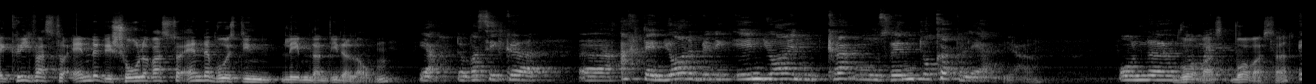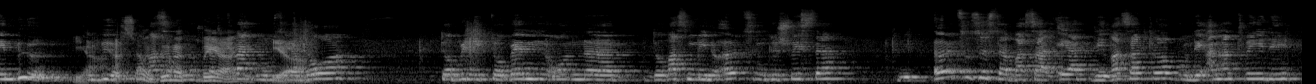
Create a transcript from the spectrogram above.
der Krieg war zu Ende, die Schule war zu Ende. Wo ist dein Leben dann wieder laufen? Ja, da war ich äh, äh, 18 Jahre, bin ich ein Jahr im Krankenhaus Köcke lernen. Ja. Und, äh, Wo warst, wo warst das? In Büren. Ja. In Büren. Ach so, da in war Büren, auch noch ja, Krankenhaus ja. da. Da bin ich da bin und äh, da waren meine ältesten Geschwister. Die älteste Schwester war halt er, die war halt und die anderen zwei, die,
